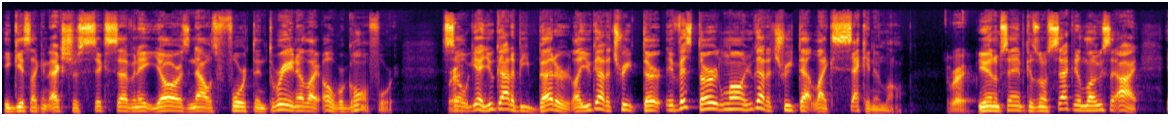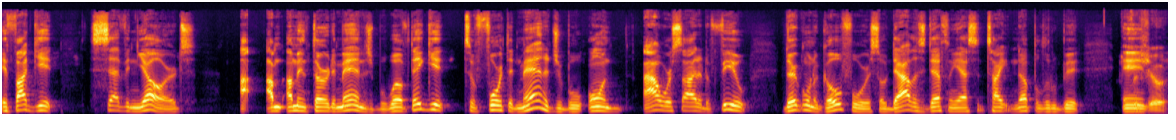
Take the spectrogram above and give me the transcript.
He gets like an extra six, seven, eight yards, and now it's fourth and three, and they're like, "Oh, we're going for it." So Right. yeah, you got to be better. Like you got to treat third. If it's third and long, you got to treat that like second and long. Right. You know what I'm saying? Because on second and long, you say, all right, if I get seven yards, I, I'm I'm in third and manageable. Well, if they get to fourth and manageable on our side of the field, they're going to go for it. So Dallas definitely has to tighten up a little bit. And For sure.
